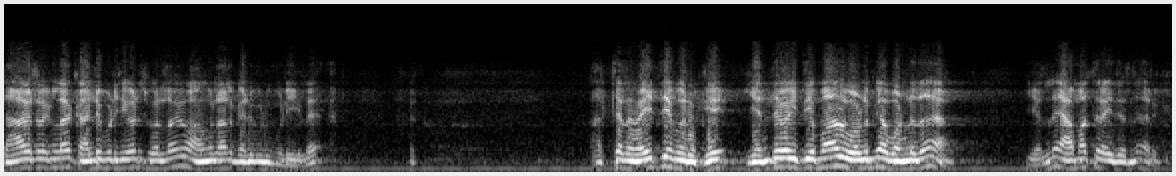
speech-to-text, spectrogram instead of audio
டாக்டருங்களாம் கண்டுபிடிச்சிக்கன்னு சொல்றாங்க அவங்களால கண்டுபிடிக்க முடியல. அத்தனை வைத்தியம் இருக்கு. எந்த வைத்தியமாவது ஒழுங்கா பண்ணுதா? எல்லாம் ஏமாத்திர வைத்தியம் தான் இருக்கு.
